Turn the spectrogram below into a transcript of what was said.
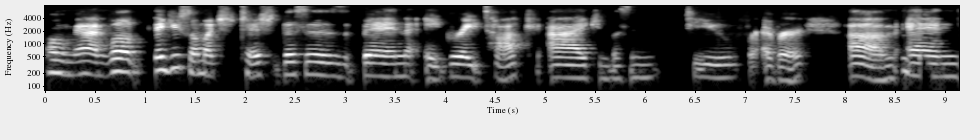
Oh man. Well, thank you so much, Tish. This has been a great talk. I can listen to you forever. Um, and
